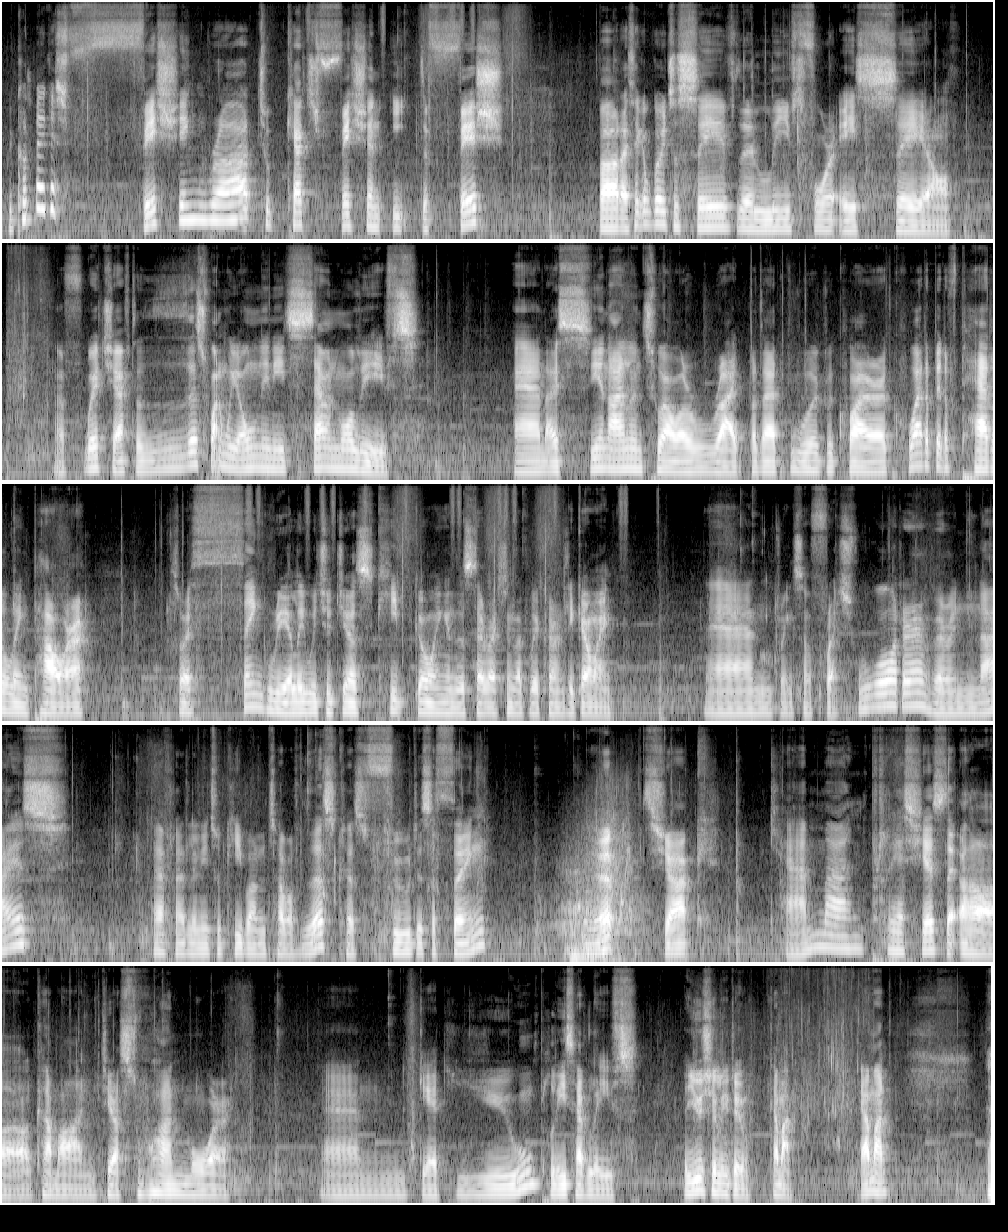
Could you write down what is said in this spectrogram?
We could make a fishing rod to catch fish and eat the fish. But I think I'm going to save the leaves for a sail. Of which, after this one, we only need seven more leaves. And I see an island to our right, but that would require quite a bit of paddling power. So I think really we should just keep going in this direction that we're currently going. And drink some fresh water, very nice. Definitely need to keep on top of this, because food is a thing. Yep, shark. Come on, precious. Oh, come on, just one more. And get you. Please have leaves. They usually do. Come on. Come on.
